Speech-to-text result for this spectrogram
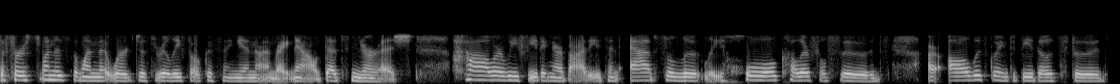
The first one is the one that we're just really focusing in on right now. That's nourish. How are we feeding our bodies? And absolutely, whole, colorful foods are always going to be those foods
